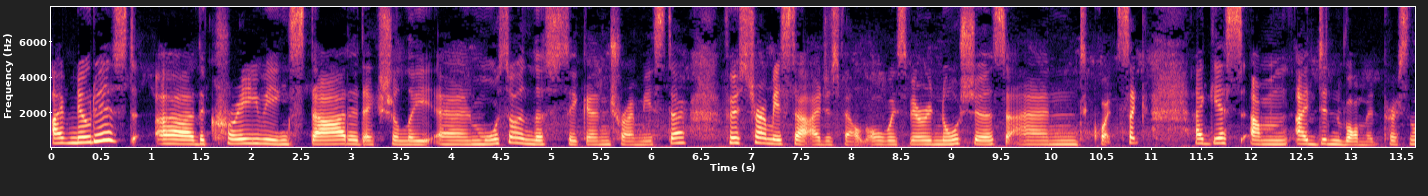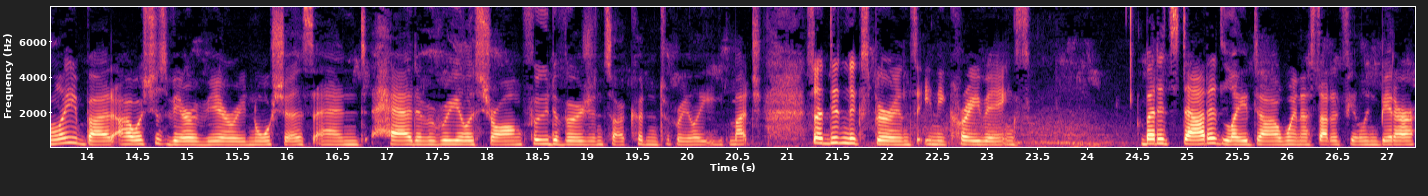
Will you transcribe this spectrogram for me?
I've noticed uh, the craving started actually, and more so in the second trimester. First trimester, I just felt always very nauseous and quite sick. I guess um, I didn't vomit personally, but I was just very, very nauseous and had a really strong food aversion, so I couldn't really eat much. So I didn't experience any cravings but it started later when I started feeling better,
